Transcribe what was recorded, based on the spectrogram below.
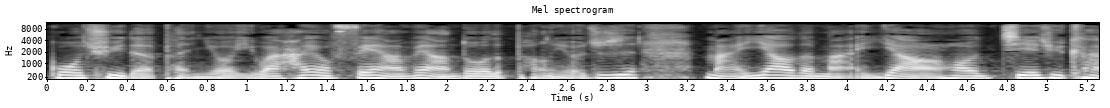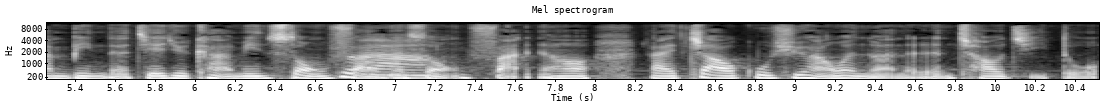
过去的朋友以外，还有非常非常多的朋友，就是买药的买药，然后接去看病的接去看病，送饭的送饭，然后来照顾嘘寒问暖的人超级多。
